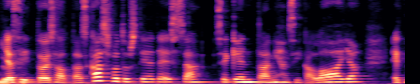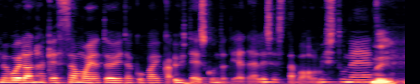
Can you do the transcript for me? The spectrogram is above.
Jep. Ja sitten toisaalta taas kasvatustieteissä se kenttä on ihan sika laaja, että me voidaan hakea samoja töitä kuin vaikka yhteiskuntatieteellisestä valmistuneet, niin.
